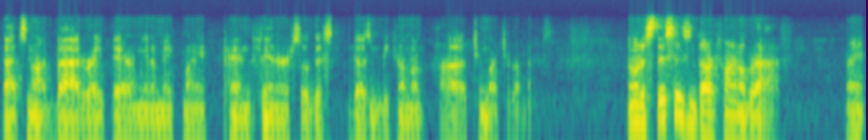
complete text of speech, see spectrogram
That's not bad right there. I'm going to make my pen thinner so this doesn't become a, uh, too much of a mess. Notice this isn't our final graph, right?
